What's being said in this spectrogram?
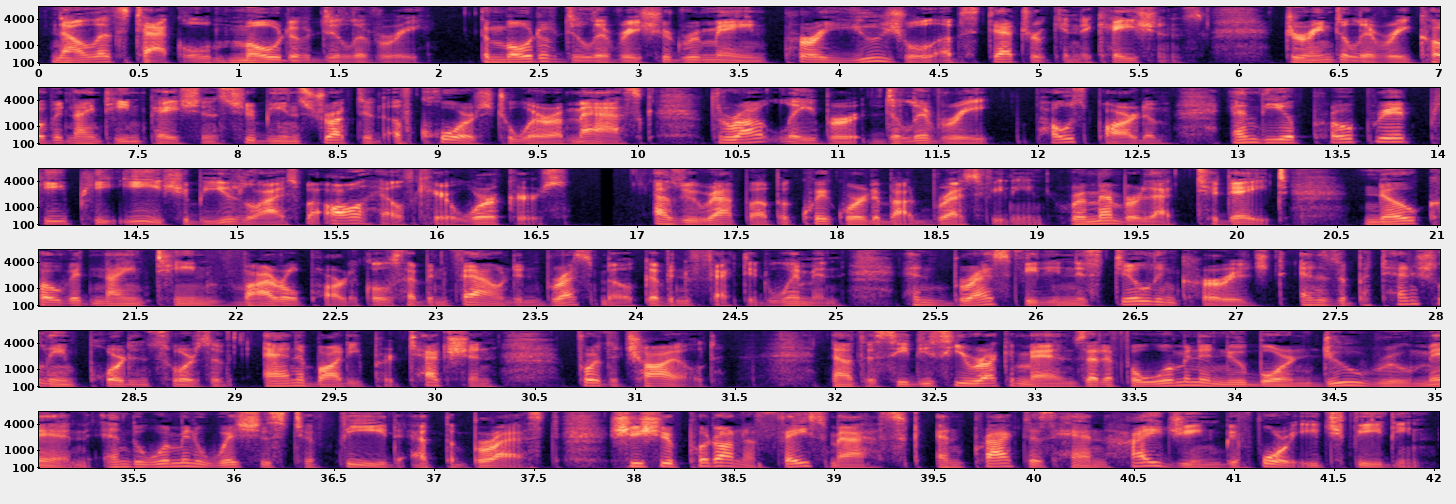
Now let's tackle mode of delivery. The mode of delivery should remain per usual obstetric indications. During delivery, COVID-19 patients should be instructed, of course, to wear a mask throughout labor, delivery, postpartum, and the appropriate PPE should be utilized by all healthcare workers. As we wrap up, a quick word about breastfeeding. Remember that to date, no COVID 19 viral particles have been found in breast milk of infected women, and breastfeeding is still encouraged and is a potentially important source of antibody protection for the child. Now, the CDC recommends that if a woman and newborn do room in and the woman wishes to feed at the breast, she should put on a face mask and practice hand hygiene before each feeding.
